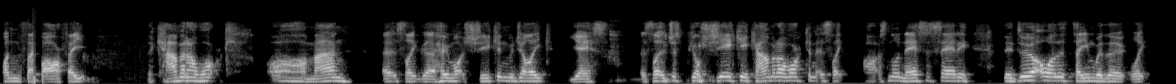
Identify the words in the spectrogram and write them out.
one thing bar fight, the camera work. Oh man, it's like the how much shaking would you like? Yes, it's like just pure shaky camera work, and it's like oh, it's not necessary. They do it all the time with the like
